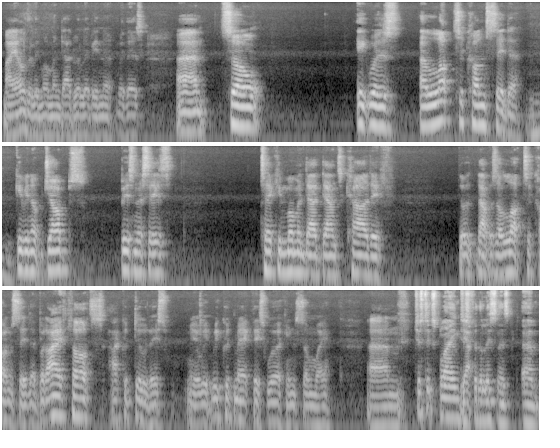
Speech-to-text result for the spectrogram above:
My elderly mum and dad were living uh, with us. Um, so it was a lot to consider giving up jobs, businesses, taking mum and dad down to Cardiff. That was a lot to consider, but I thought I could do this. You know, we, we could make this work in some way. Um, Just explain, just Yeah. for the listeners, um,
